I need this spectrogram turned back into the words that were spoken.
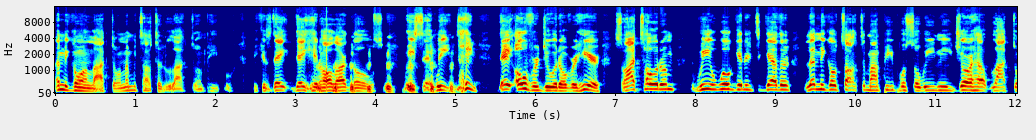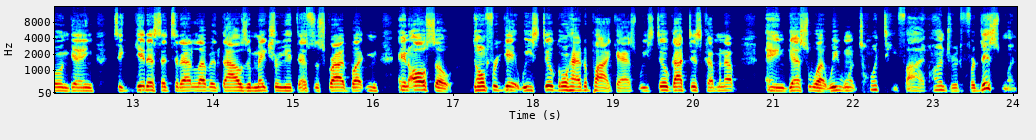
let me go on locked on. Let me talk to the locked on people because they they hit all our goals. we said we they they overdo it over here. So I told them we will get it together. Let me go talk to my people. So we need your help, locked on gang, to get us into that eleven thousand. Make sure you hit that subscribe button, and also don't forget, we still gonna have the podcast. We still got this coming up, and guess what? We want twenty five hundred for this one.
